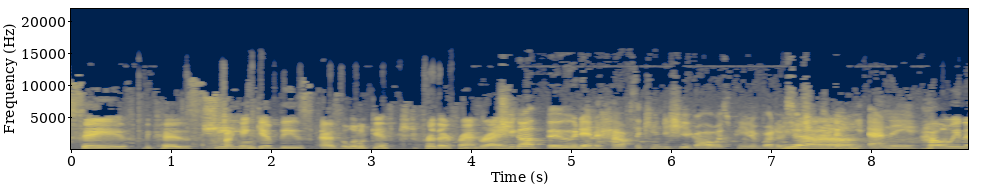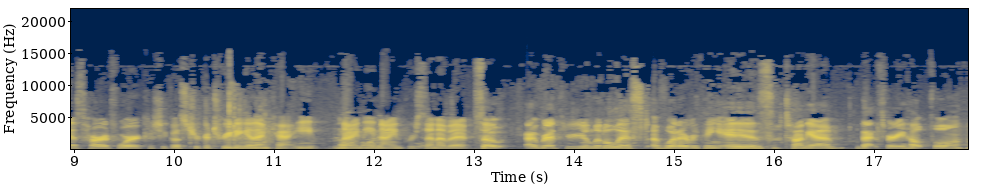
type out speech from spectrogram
save because She- I can give these as a little gift for their friend, right? She got food and half the candy she got was peanut butter, Yeah. so she couldn't eat any. Halloween is hard for her because she goes trick-or-treating and then can't eat a lot of 99% of it. So I read through your little list of what everything is, Tanya. That's very helpful.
